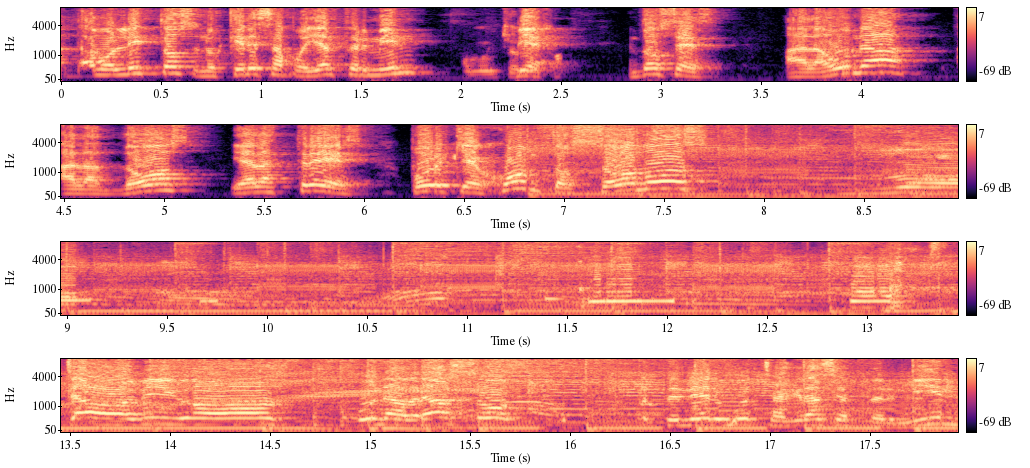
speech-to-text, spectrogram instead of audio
¿Estamos listos? ¿Nos quieres apoyar, Fermín? Bien, entonces, a la una, a las dos y a las tres, porque juntos somos Bocolocos. Chao amigos, un abrazo por tener, muchas gracias Fermín,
